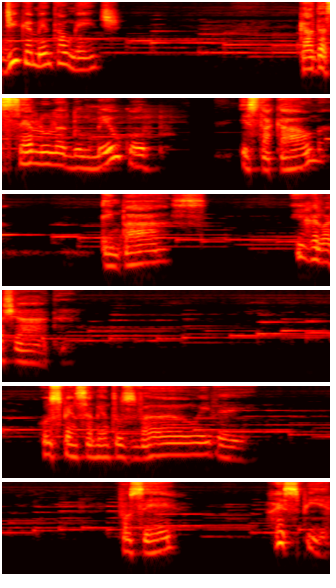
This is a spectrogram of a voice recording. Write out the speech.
diga mentalmente: cada célula do meu corpo está calma, em paz e relaxada. os pensamentos vão e vêm. Você respira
